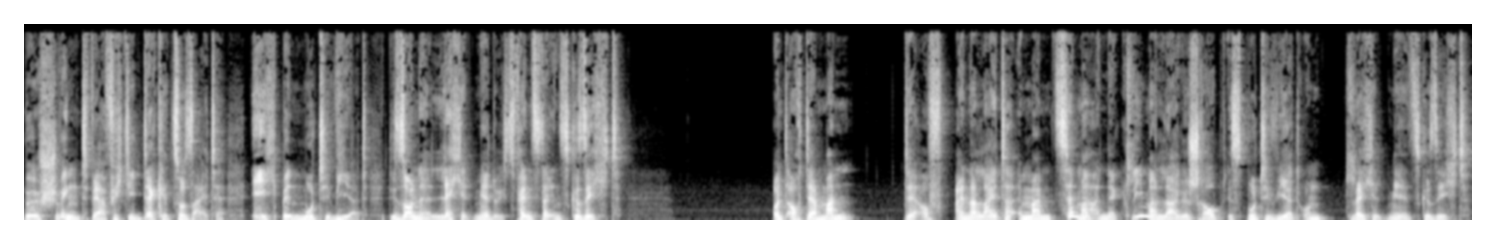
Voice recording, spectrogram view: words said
Beschwingt werfe ich die Decke zur Seite. Ich bin motiviert. Die Sonne lächelt mir durchs Fenster ins Gesicht. Und auch der Mann, der auf einer Leiter in meinem Zimmer an der Klimaanlage schraubt, ist motiviert und lächelt mir ins Gesicht.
